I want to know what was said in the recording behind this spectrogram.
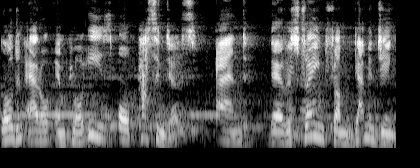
Golden Arrow employees or passengers. And they're restrained from damaging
